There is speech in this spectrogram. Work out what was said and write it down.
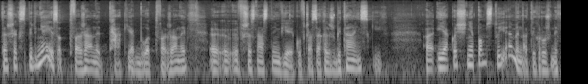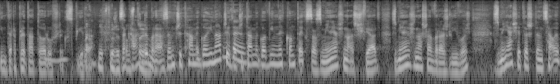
Ten Szekspir nie jest odtwarzany tak, jak był odtwarzany e, e, w XVI wieku, w czasach elżbietańskich. E, I jakoś nie pomstujemy na tych różnych interpretatorów Szekspira. No, niektórzy Za pomstują. każdym razem czytamy go inaczej, No to bo jest- czytamy go w innych kontekstach. Zmienia się nasz świat, zmienia się nasza wrażliwość, zmienia się też ten cały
